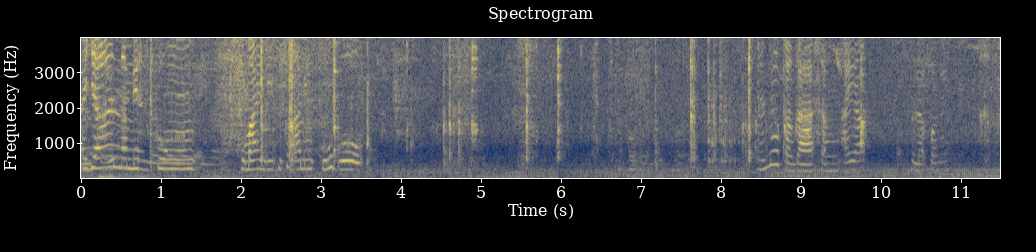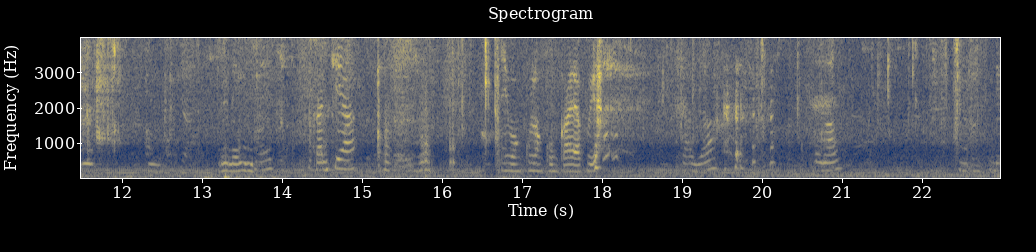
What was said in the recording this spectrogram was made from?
Ayan, na-miss kong kumain dito sa aming kubo. Ano, kagasang aya. Wala pa nga. Related. Kanchi ah. Ewan ko lang kung kaya ko yan. Kaya. Ano? Hindi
